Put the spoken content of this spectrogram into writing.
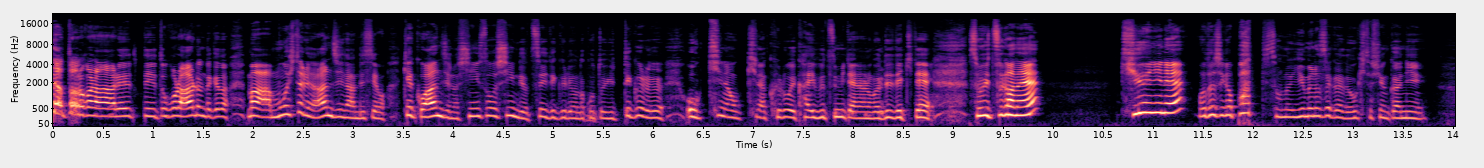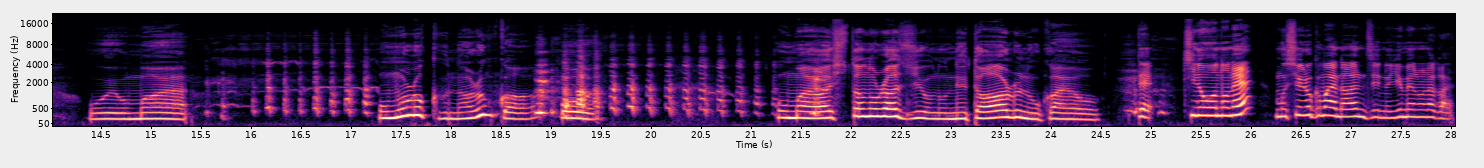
だったのかなあれっていうところあるんだけどまあもう一人のアンジーなんですよ。結構アンジーの深層心理をついてくるようなことを言ってくる大きな大きな黒い怪物みたいなのが出てきてそいつがね急にね私がパッてその夢の世界で起きた瞬間に「おいお前おもろくなるんか？おい。お前明日のラジオのネタあるのかよ」って昨日のねもう収録前のアンジーの夢の中で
